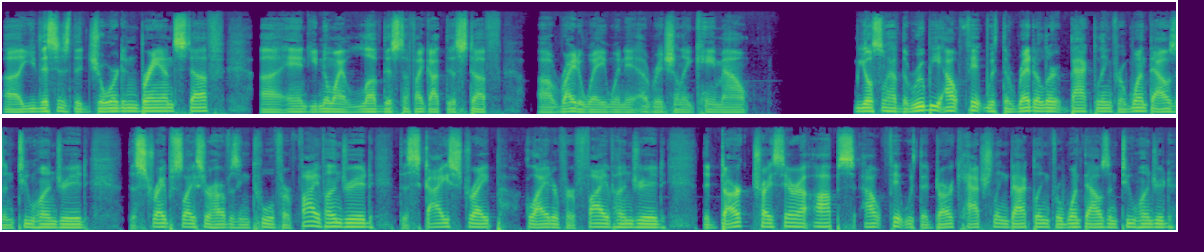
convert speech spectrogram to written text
Uh, you, this is the Jordan brand stuff, uh, and you know I love this stuff. I got this stuff uh, right away when it originally came out. We also have the Ruby outfit with the Red Alert back bling for 1200, the Stripe Slicer harvesting tool for 500, the Sky Stripe glider for 500, the Dark Tricera Ops outfit with the Dark Hatchling back bling for 1200,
